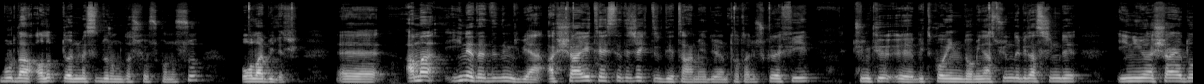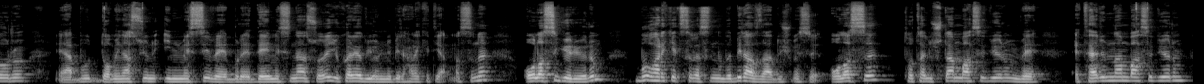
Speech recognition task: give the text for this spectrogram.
Buradan alıp dönmesi durumunda söz konusu olabilir. Ee, ama yine de dediğim gibi yani aşağıyı test edecektir diye tahmin ediyorum Total 3 grafiği. Çünkü e, Bitcoin dominasyonu da biraz şimdi iniyor aşağıya doğru. Ya yani bu dominasyonun inmesi ve buraya değmesinden sonra yukarıya yönlü bir hareket yapmasını olası görüyorum. Bu hareket sırasında da biraz daha düşmesi olası. Total 3'ten bahsediyorum ve Ethereum'dan bahsediyorum.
